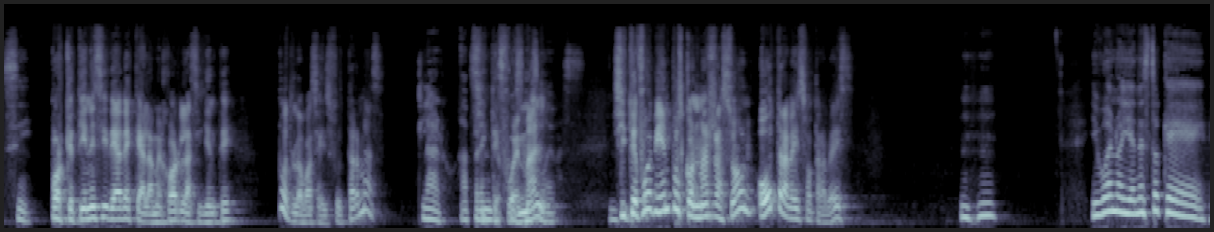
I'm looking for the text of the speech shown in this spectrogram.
Sí. Porque tienes idea de que a lo mejor la siguiente, pues lo vas a disfrutar más. Claro, aprendes. Si te fue mal. Si te fue bien, pues con más razón. Otra vez, otra vez. Y bueno, y en esto que,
